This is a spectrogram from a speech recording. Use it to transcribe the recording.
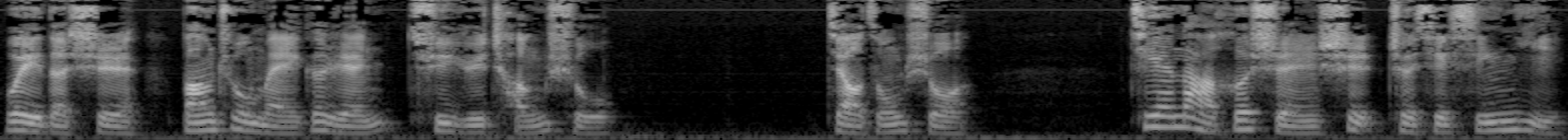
为的是帮助每个人趋于成熟。教宗说：“接纳和审视这些心意，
